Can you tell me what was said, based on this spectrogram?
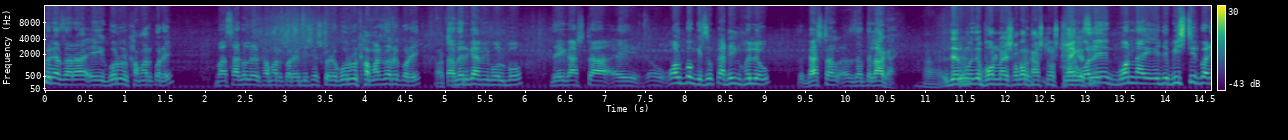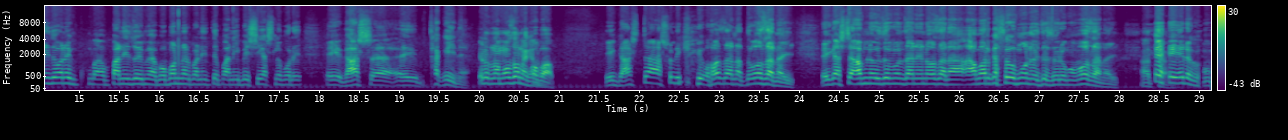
করে যারা এই গরুর খামার করে বা ছাগলের খামার করে বিশেষ করে গরুর খামার যারা করে আচ্ছা। তাদেরকে আমি বলব যে এই গাছটা এই অল্প কিছু কাটিং হলেও গাছটা যাতে লাগায়। হ্যাঁ বন্যায় সবার ঘাস নষ্ট হয়ে হ্যাঁ, গেছে। অনেক বন্যায় এই যে বৃষ্টির পানিতে অনেক পানি জমে বা বন্যার পানিতে পানি বেশি আসলে পরে এই ঘাস এই থাকেই না। এটা নাম অজানা অভাব। এই গাছটা আসলে কি অজানা? তো অজানাই। এই গাছটা আপনিও যেমন জানেন অজানা আমার কাছেও মনে হয়েছে যেরকম অজানাই। আচ্ছা। এরকম।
